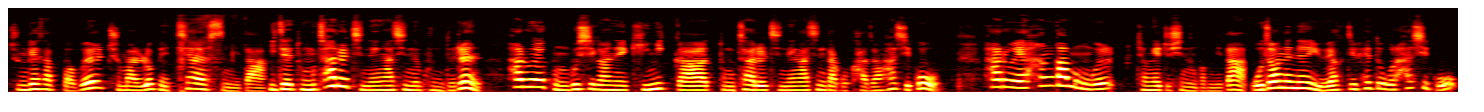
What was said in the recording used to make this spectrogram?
중개사법을 주말로 배치하였습니다. 이제 동차를 진행하시는 분들은 하루에 공부 시간이 기니까 동차를 진행하신다고 가정하시고 하루에 한 과목을 정해주시는 겁니다. 오전에는 요약집 회독을 하시고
